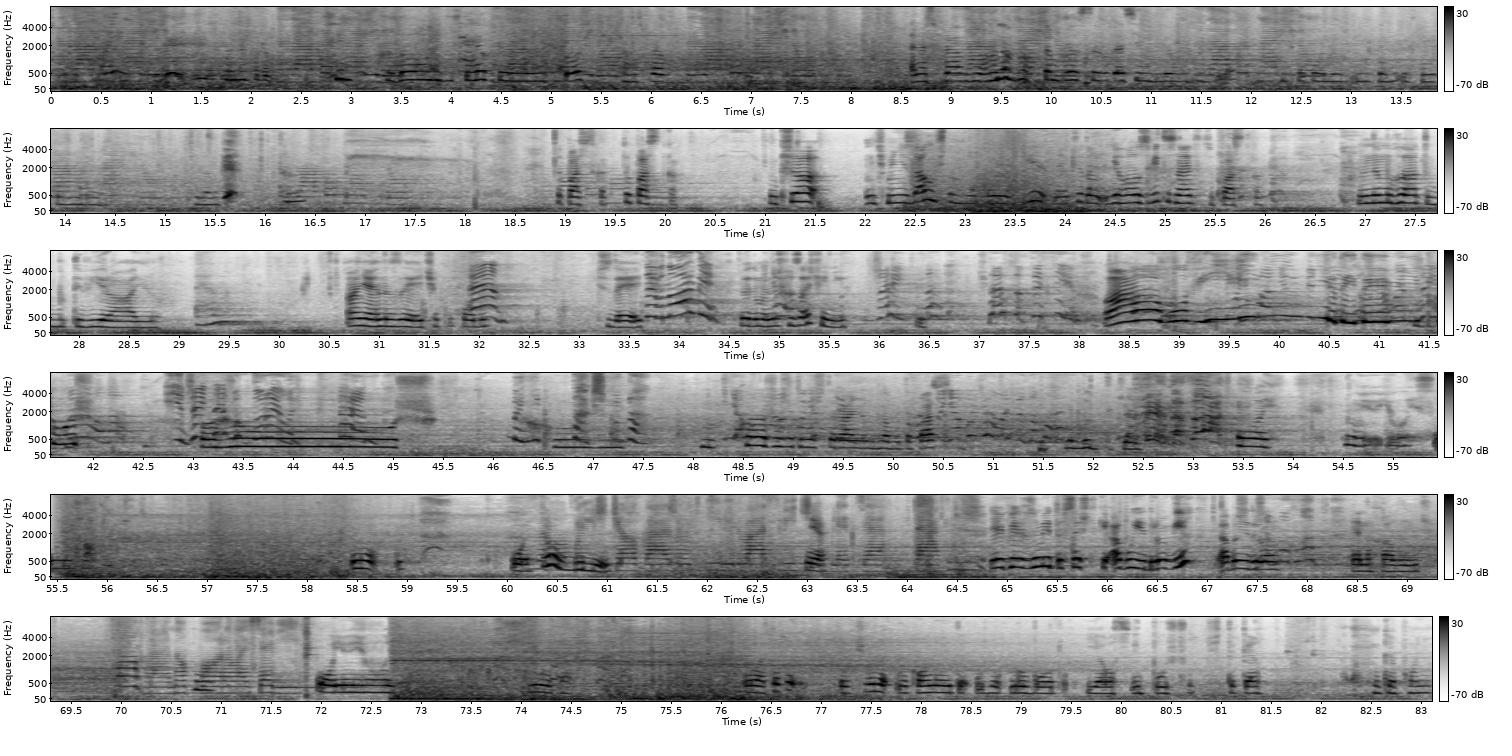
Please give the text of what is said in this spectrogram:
Мені подобається. Всім продала улиці стіни, хотіла його уничтожити, а насправді, а насправді вона там просто біля вулиці була. Ніж такого ні- нікого, ніхто нікого не було. То пастка, то пастка. Якщо мені здалося, що там був голос Ві, ну якщо там є голос Ві, то знаєте, це пастка. Ну не могла то бути Ві реально. А, ні, не здається, походу. Чи здається? Ти в нормі? Ти думаєш, не шиза чи ні? Джей, Теса, це сім. А, во Ві, Ві, ти йди, Ві. І Джей теж обдурили. Хорош. Мені так шкода. Ну, Хорошо, що тому що реально могла бути пастка. Я боялася за вас. Не буду таким. Ой. Ой-ой-ой, сонечко. О. Ой, ну, Зроби, дебіл. що кажуть, і від вас відчепляться. Так, Як я розумію, то все ж таки або ядрові, або ядро. Ена Хавич. погано впоралася Ві. Ой-ой-ой. Сілка. О, тепер, якщо ви виконуєте одну роботу, я вас відпущу. Щось таке. Як я поняв.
